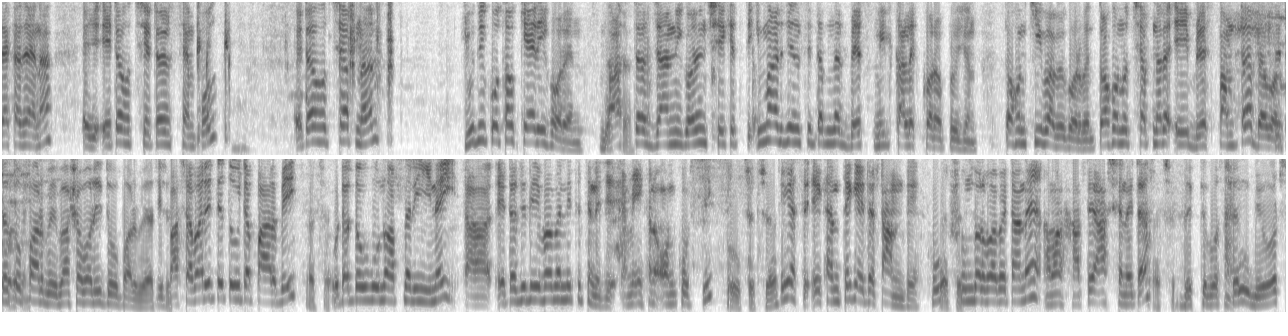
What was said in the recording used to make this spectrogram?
দেখা যায় না। এই যে এটা হচ্ছে এটার স্যাম্পল এটা হচ্ছে আপনার যদি কোথাও ক্যারি করেন বাস টাস জার্নি করেন সেক্ষেত্রে ইমার্জেন্সিতে আপনার ব্রেস্ট মিল্ক কালেক্ট করা প্রয়োজন। তখন কীভাবে করবেন? তখন হচ্ছে আপনারা এই ব্রেস্ট পাম্পটা ব্যবহার এটা তো পারবে বাসা বাড়িতেও পারবে আচ্ছা। বাসা বাড়িতে তো ওইটা পারবেই। আচ্ছা। ওটা তো কোনো আপনার ই নাই। আর এটা যদি এভাবে নিতে চান যে আমি এখানে অন করছি। আচ্ছা আচ্ছা। ঠিক আছে? এখান থেকে এটা টানবে। খুব। সুন্দরভাবে টানে। আমার হাতে আসেন এটা। আচ্ছা দেখতে পাচ্ছেন ভিউয়ার্স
